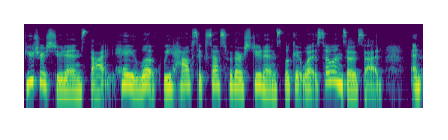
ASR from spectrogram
future students that, hey, look, we have success with our students. Look at what so and so said. And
